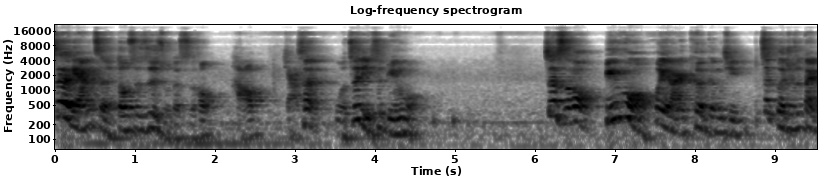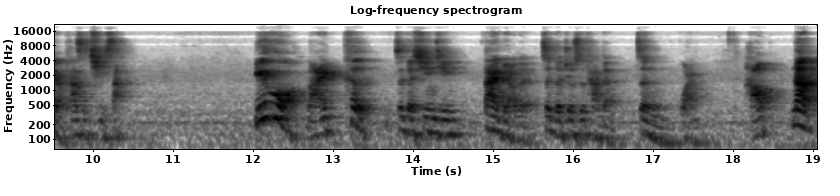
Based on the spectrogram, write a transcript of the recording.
这两者都是日主的时候，好，假设我这里是丙火，这时候丙火会来克庚金，这个就是代表它是七煞。丙火来克这个辛金，代表的这个就是它的正官。好，那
